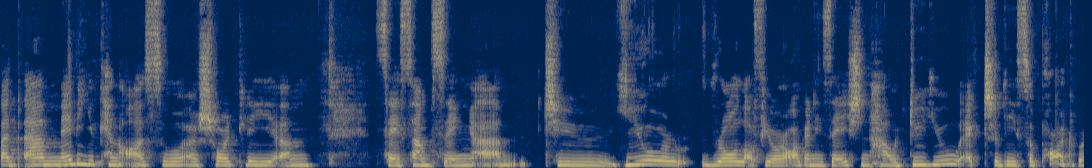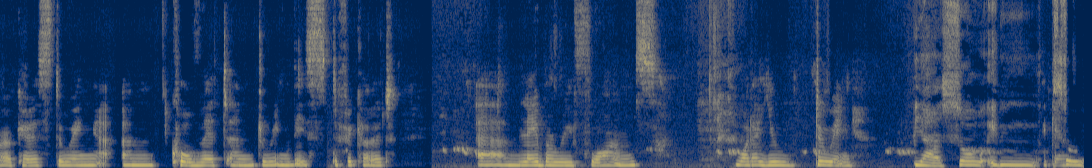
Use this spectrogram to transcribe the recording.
But um, maybe you can also uh, shortly um, say something um, to your role of your organization. How do you actually support workers during um, COVID and during these difficult um, labor reforms? What are you doing? Yeah, so in so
